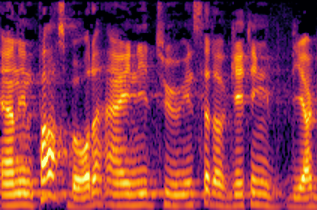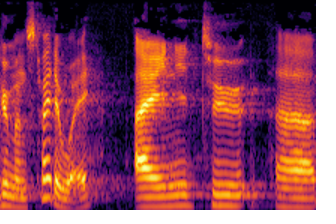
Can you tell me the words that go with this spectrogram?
And in parseboard, I need to, instead of getting the argument straight away, I need to uh,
